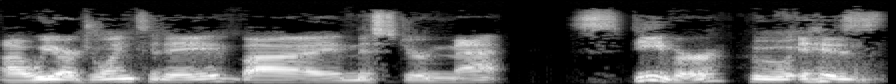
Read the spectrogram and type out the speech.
Uh, we are joined today by Mr. Matt Stever, who is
